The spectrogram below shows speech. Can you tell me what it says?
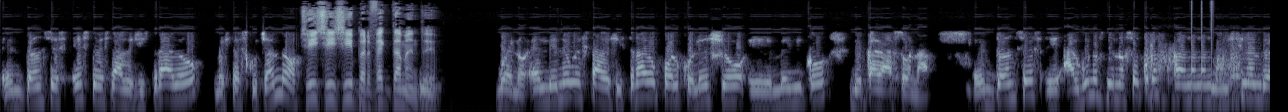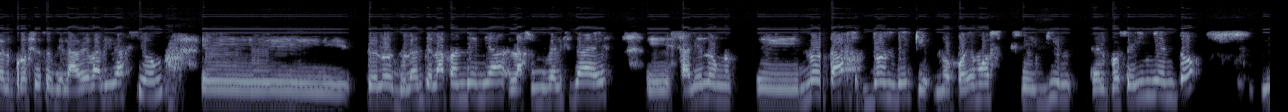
entonces esto está registrado, ¿me está escuchando? Sí, sí, sí, perfectamente. Bueno, el DNU está registrado por el colegio eh, médico de cada zona. Entonces, eh, algunos de nosotros están iniciando el proceso de la revalidación, eh, pero durante la pandemia las universidades salieron notas donde que no podemos seguir el procedimiento y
